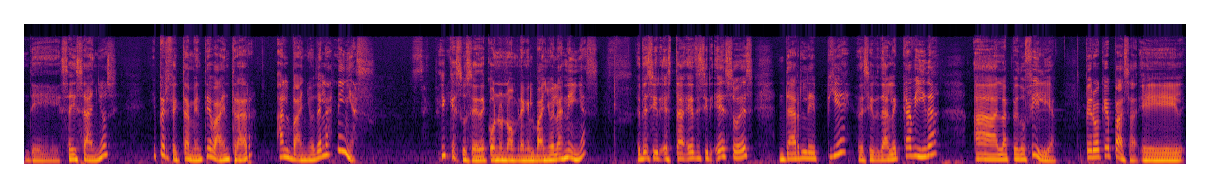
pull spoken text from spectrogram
de seis años y perfectamente va a entrar al baño de las niñas. ¿Y qué sucede con un hombre en el baño de las niñas? Es decir, está, es decir, eso es darle pie, es decir, darle cabida a la pedofilia. Pero ¿qué pasa? El,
